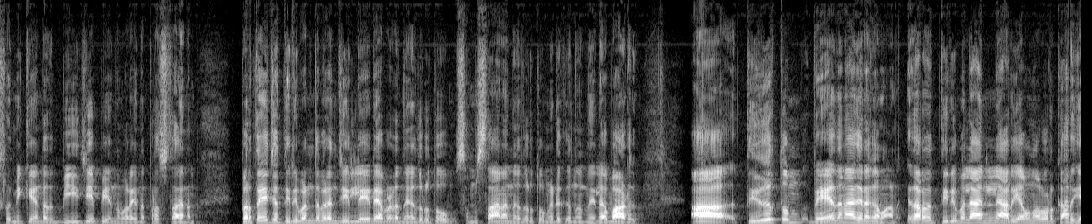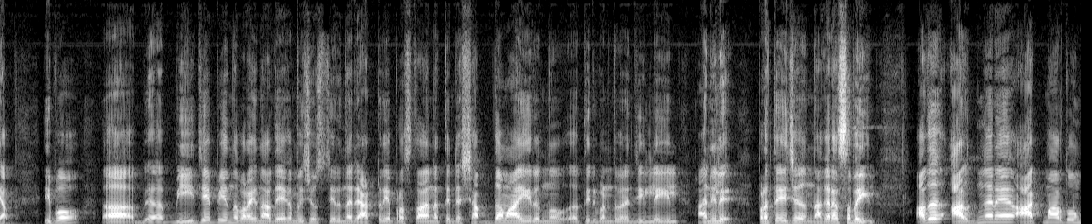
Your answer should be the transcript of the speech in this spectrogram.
ശ്രമിക്കേണ്ടത് ബി ജെ പി എന്ന് പറയുന്ന പ്രസ്ഥാനം പ്രത്യേകിച്ച് തിരുവനന്തപുരം ജില്ലയുടെ അവരുടെ നേതൃത്വവും സംസ്ഥാന നേതൃത്വവും എടുക്കുന്ന നിലപാട് തീർത്തും വേദനാജനകമാണ്. യഥാർത്ഥത്തിൽ അനിലിനെ അറിയാവുന്നവർക്ക് അറിയാം ഇപ്പോൾ ബി ജെ പി എന്ന് പറയുന്ന അദ്ദേഹം വിശ്വസിച്ചിരുന്ന രാഷ്ട്രീയ പ്രസ്ഥാനത്തിന്റെ ശബ്ദമായിരുന്നു തിരുവനന്തപുരം ജില്ലയിൽ അനിൽ പ്രത്യേകിച്ച് നഗരസഭയിൽ. അത് അങ്ങനെ ആത്മാർത്ഥവും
